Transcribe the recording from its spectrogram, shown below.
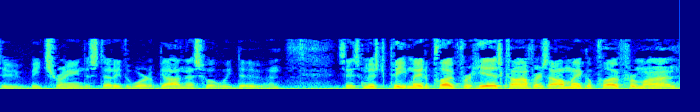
to be trained to study the Word of God, and that's what we do. And since Mr. Pete made a plug for his conference, I'll make a plug for mine.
